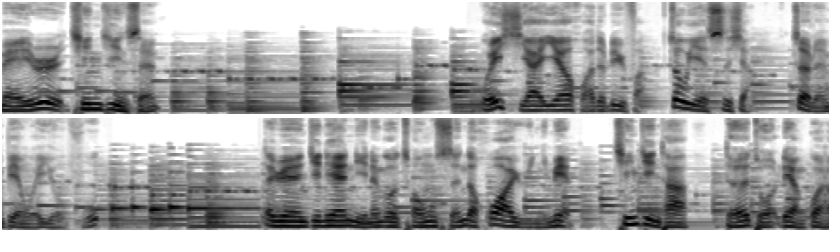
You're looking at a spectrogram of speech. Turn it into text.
每日亲近神，唯喜爱耶和华的律法，昼夜思想，这人便为有福。但愿今天你能够从神的话语里面亲近他，得着亮光。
